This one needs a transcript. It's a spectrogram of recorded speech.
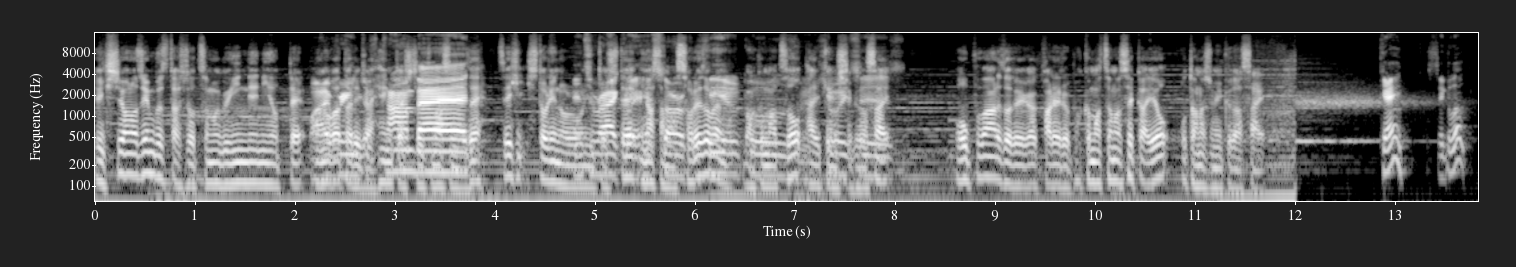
歴史上の人物たちと紡ぐ因縁によって物語が変化していきますのでぜひ一人の浪人として皆様それぞれの幕末を体験してください。オープンワールドで描かれる幕末の世界をお楽しみください。Okay, let's take a look.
